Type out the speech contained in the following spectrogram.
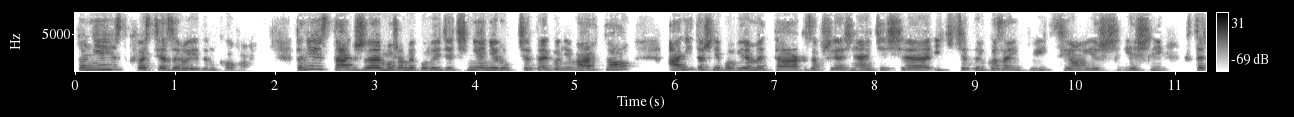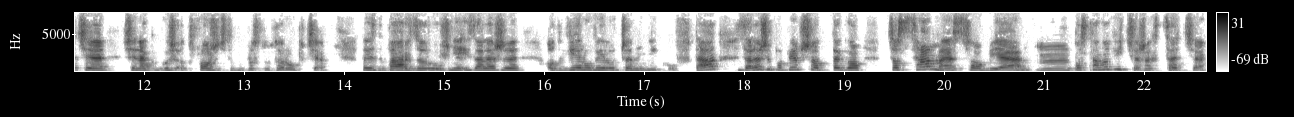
to nie jest kwestia zero-jedynkowa. To nie jest tak, że możemy powiedzieć nie, nie róbcie tego, nie warto, ani też nie powiemy tak, zaprzyjaźniajcie się, idźcie tylko za intuicją, jeśli, chcecie się na kogoś otworzyć, to po prostu to róbcie. To jest bardzo różnie i zależy od wielu, wielu czynników, tak? Zależy po pierwsze od tego, co same sobie mm, postanowicie, że chcecie.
